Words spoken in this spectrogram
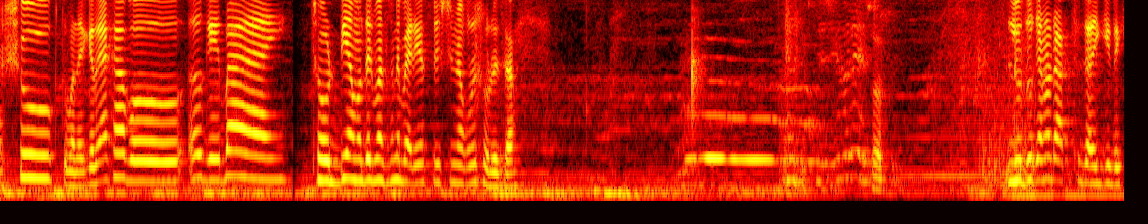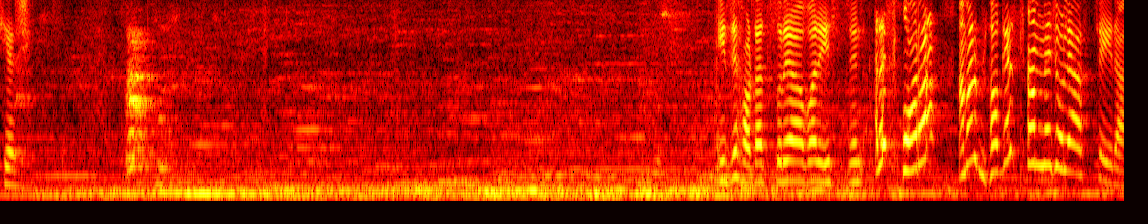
আসুক তোমাদেরকে দেখাবো। ওকে বাই ছোটদি আমাদের মাঝখানে ব্যারিয়ার সৃষ্টি না করে সরে যা। লুতু কেন ডাকছে? যাই গিয়ে দেখে আসি। এই যে হঠাৎ করে আবার এসছেন। আরে সরা আমার ব্লগের সামনে চলে আসছে এরা।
